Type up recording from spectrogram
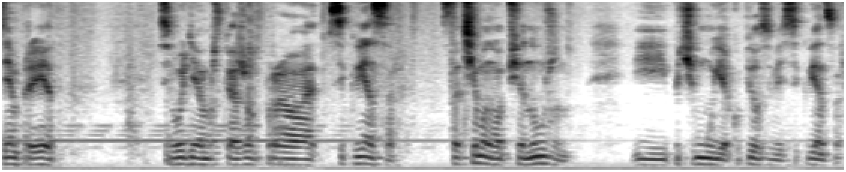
Всем привет! Сегодня я вам расскажу про секвенсор. Зачем он вообще нужен и почему я купил себе секвенсор.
